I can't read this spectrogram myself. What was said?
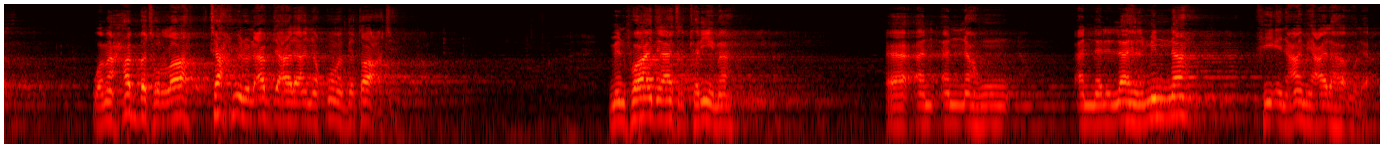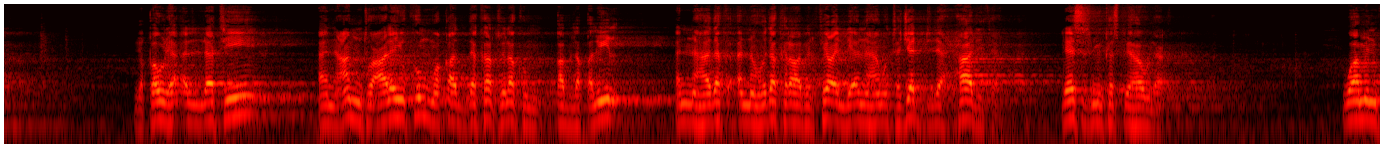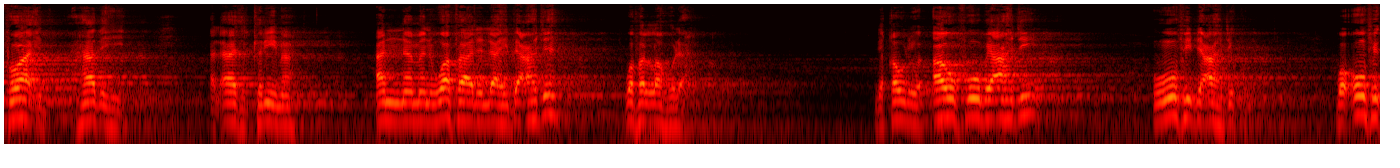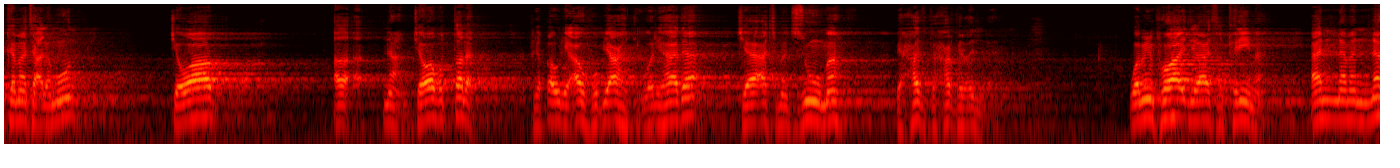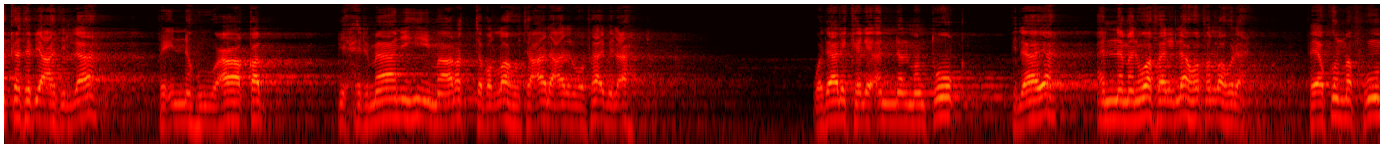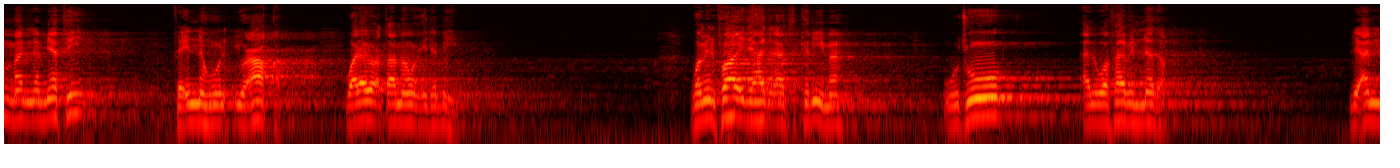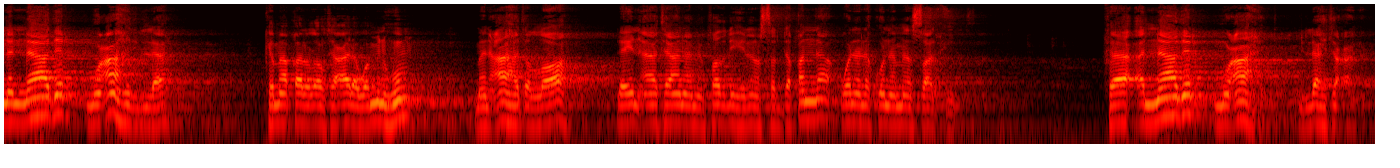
ومحبة الله تحمل العبد على أن يقوم بطاعته. من فوائد الآية الكريمة آه، أن أنه أن لله المنة في إنعامه على هؤلاء. لقوله التي أنعمت عليكم وقد ذكرت لكم قبل قليل أنها ذك أنه ذكرها بالفعل لأنها متجددة حادثة ليست من كسب هؤلاء. ومن فوائد هذه الآية الكريمة أن من وفى لله بعهده وفى الله له. لقوله أوفوا بعهدي أوفي بعهدكم. وأوفي كما تعلمون. جواب آه نعم جواب الطلب في قول أوفوا بعهدي. ولهذا جاءت مجزومة بحذف حرف العلة. ومن فوائد الآية الكريمة أن من نكث بعهد الله فإنه يعاقب بحرمانه ما رتب الله تعالى على الوفاء بالعهد. وذلك لأن المنطوق في الآية أن من وفى لله وفى الله له فيكون مفهوم من لم يفي فإنه يعاقب ولا يعطى ما وعد به. ومن فوائد هذه الآية الكريمة وجوب الوفاء بالنذر لأن الناذر معاهد لله كما قال الله تعالى ومنهم من عاهد الله لئن آتانا من فضله لنصدقن ولنكون من الصالحين. فالناذر معاهد لله تعالى.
